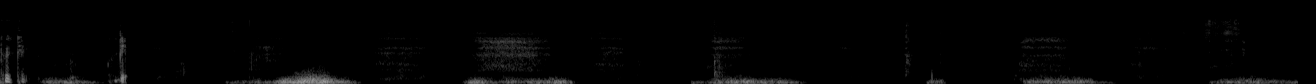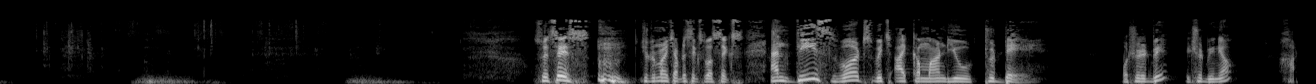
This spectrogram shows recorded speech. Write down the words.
Quickly. So it says, Deuteronomy chapter 6 verse 6, and these words which I command you today, what should it be? It should be in your heart.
